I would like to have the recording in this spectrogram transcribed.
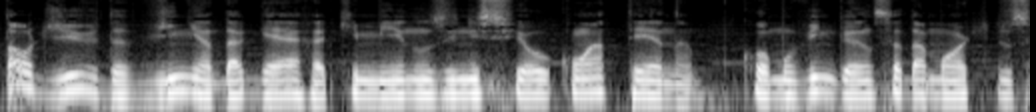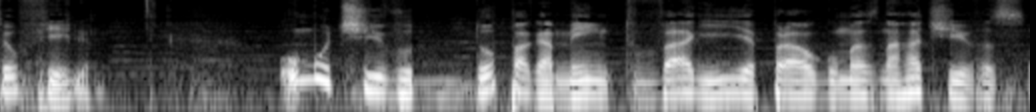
Tal dívida vinha da guerra que Minos iniciou com Atena, como vingança da morte do seu filho. O motivo do pagamento varia para algumas narrativas,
